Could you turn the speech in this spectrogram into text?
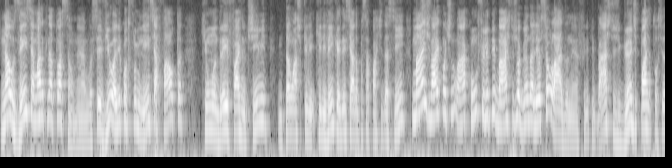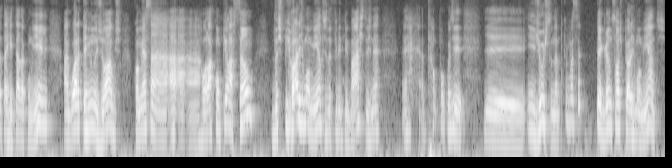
na ausência mais do que na atuação. Né? Você viu ali contra o Fluminense a falta que um Andrei faz no time, então acho que ele, que ele vem credenciado para essa partida assim, mas vai continuar com o Felipe Bastos jogando ali ao seu lado, né? Felipe Bastos, grande parte da torcida está irritada com ele, agora termina os jogos, começa a, a, a rolar compilação dos piores momentos do Felipe Bastos, né? É até um pouco de, de injusto, né? Porque você pegando só os piores momentos,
